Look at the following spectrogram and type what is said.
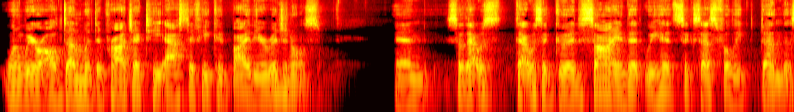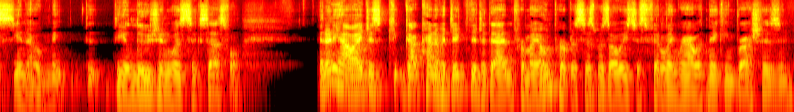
when we were all done with the project, he asked if he could buy the originals and so that was that was a good sign that we had successfully done this you know the, the illusion was successful and anyhow i just got kind of addicted to that and for my own purposes was always just fiddling around with making brushes and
